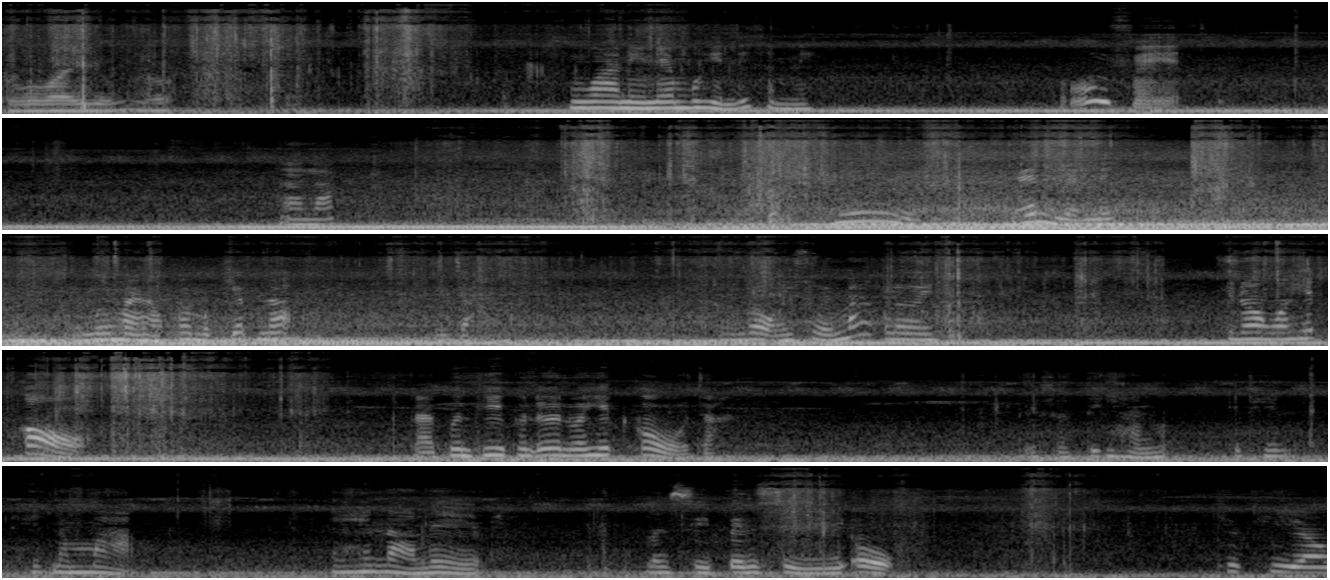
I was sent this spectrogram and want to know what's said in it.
ตัวไวอยู่เนาะเมื่อวานนี้แนมบ่เห็นได้สำนี่โอ้ยเฟดน่ารักนี่เล่นแบบนี้มือใหม่เขาค่อยมาเก็บเนาะนี่จ้ะดอกนี่สวยมากเลย พี่น้องว่าเฮ็ดก่อหลายพื้นที่เพิ่นเอิ้นว่าเฮ็ดก่อจ้ะเดี๋ยวสติ๊กหันมาเฮ็ดเฮ็ดเฮ็ดน้ำหมากเฮ็ดหนาเล่มันสีเป็นสีโอกเขียว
